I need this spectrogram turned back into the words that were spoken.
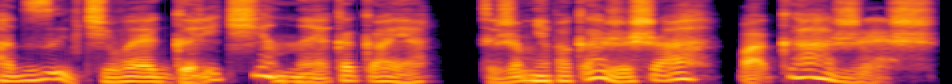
отзывчивая, горяченная какая! Ты же мне покажешь, а? Покажешь!»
